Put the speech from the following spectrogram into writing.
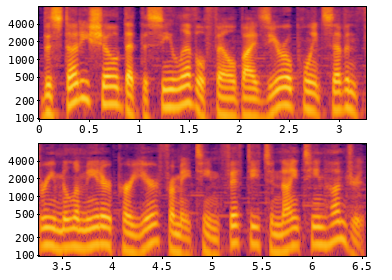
The study showed that the sea level fell by 0.73 mm per year from 1850 to 1900,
